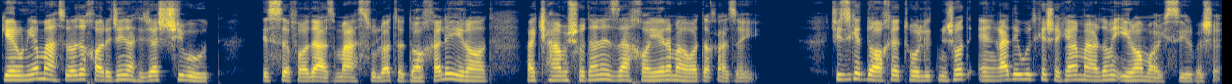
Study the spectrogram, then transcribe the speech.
گرونی محصولات خارجی نتیجهش چی بود؟ استفاده از محصولات داخل ایران و کم شدن ذخایر مواد غذایی. چیزی که داخل تولید می‌شد انقدری بود که شکر مردم ایران باش سیر بشه.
